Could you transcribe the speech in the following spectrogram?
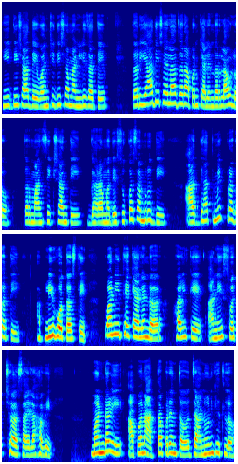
ही दिशा देवांची दिशा मानली जाते. तर या दिशेला जर आपण कॅलेंडर लावलं तर मानसिक शांती घरामध्ये सुख समृद्धी आध्यात्मिक प्रगती आपली होत असते. पण इथे कॅलेंडर हलके आणि स्वच्छ असायला हवे. मंडळी आपण आत्तापर्यंत जाणून घेतलं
